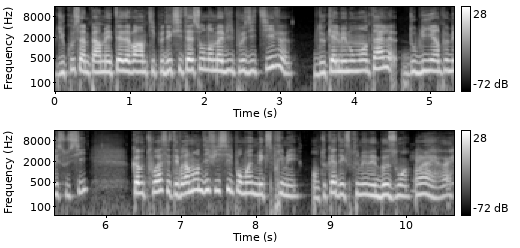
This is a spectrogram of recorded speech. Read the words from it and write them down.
Du coup, ça me permettait d'avoir un petit peu d'excitation dans ma vie positive, de calmer mon mental, d'oublier un peu mes soucis. Comme toi, c'était vraiment difficile pour moi de m'exprimer. En tout cas, d'exprimer mes besoins. Ouais, ouais.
